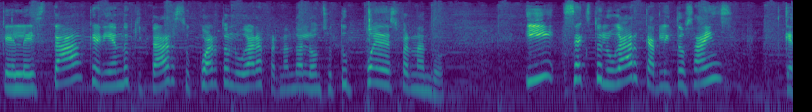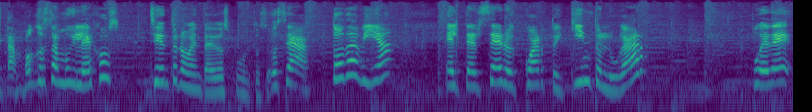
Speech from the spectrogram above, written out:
que le está queriendo quitar su cuarto lugar a Fernando Alonso. Tú puedes, Fernando. Y sexto lugar, Carlito Sainz, que tampoco está muy lejos, 192 puntos. O sea, todavía el tercero, el cuarto y quinto lugar puede,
